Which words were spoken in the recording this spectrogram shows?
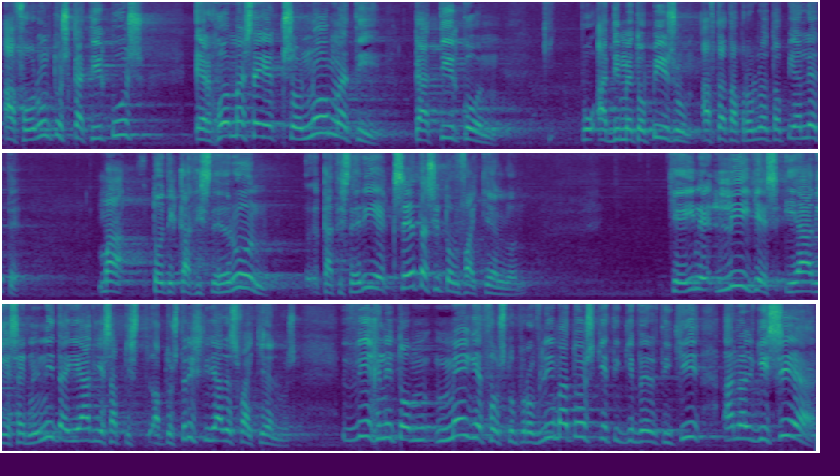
αφορούν τους κατοίκους, ερχόμαστε εξ ονόματι κατοίκων που αντιμετωπίζουν αυτά τα προβλήματα τα οποία λέτε. Μα το ότι καθυστερούν, καθυστερεί η εξέταση των φακέλων και είναι λίγες οι άδειες, 90 οι άδειες από τους 3.000 φακέλους, δείχνει το μέγεθος του προβλήματος και την κυβερνητική αναλγησία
